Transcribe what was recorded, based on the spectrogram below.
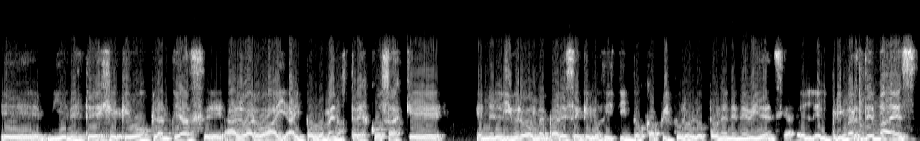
eh, y en este eje que vos planteás, eh, Álvaro, hay, hay por lo menos tres cosas que en el libro me parece que los distintos capítulos lo ponen en evidencia. El, el primer tema es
